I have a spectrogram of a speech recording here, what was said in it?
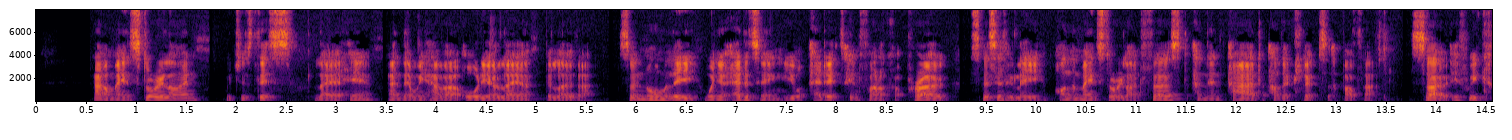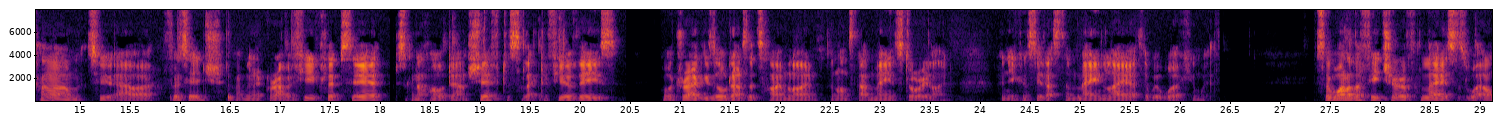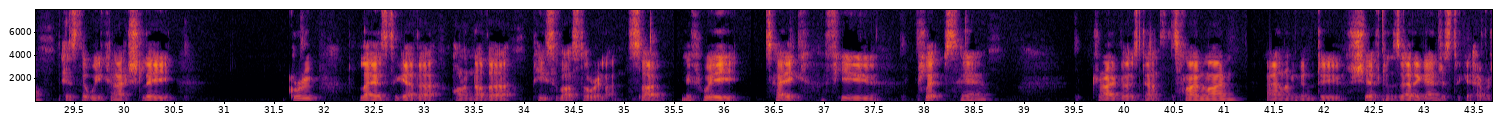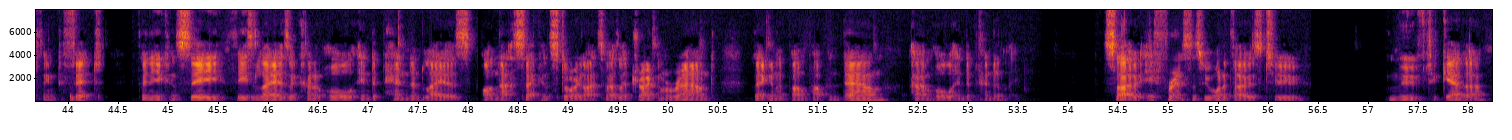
our main storyline, which is this layer here, and then we have our audio layer below that. So normally when you're editing, you'll edit in Final Cut Pro specifically on the main storyline first and then add other clips above that. So if we come to our footage, I'm going to grab a few clips here. Just going to hold down shift to select a few of these. We'll drag these all down to the timeline and onto that main storyline. And you can see that's the main layer that we're working with. So one other feature of layers as well is that we can actually group layers together on another piece of our storyline. So if we take a few clips here, drag those down to the timeline, and I'm going to do Shift and Z again just to get everything to fit, then you can see these layers are kind of all independent layers on that second storyline. So as I drag them around, they're going to bump up and down um, all independently. So if, for instance, we wanted those to move together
